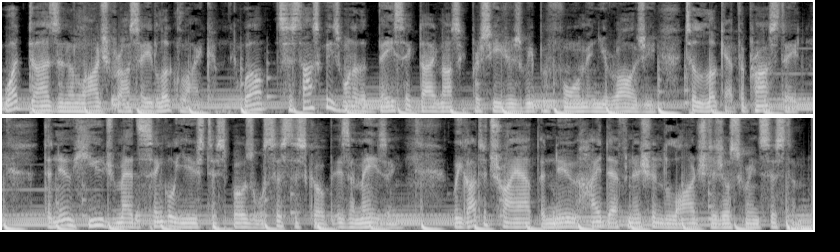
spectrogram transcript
What does an enlarged prostate look like? Well, cystoscopy is one of the basic diagnostic procedures we perform in urology to look at the prostate. The new HugeMed single-use disposable cystoscope is amazing. We got to try out the new high-definition large digital screen system.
